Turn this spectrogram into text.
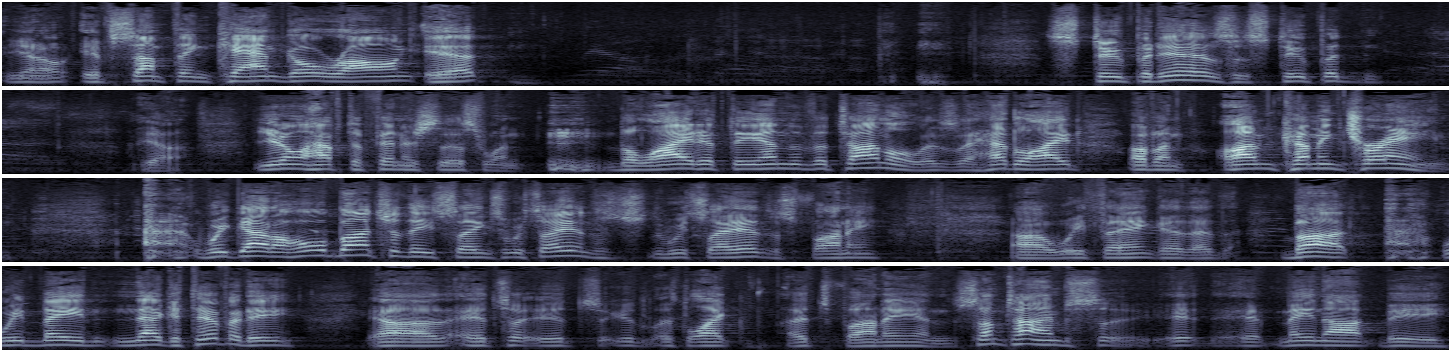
you know if something can go wrong, it stupid is a stupid. Yeah. You don't have to finish this one. the light at the end of the tunnel is the headlight of an oncoming train. we got a whole bunch of these things. We say it, we say it, it's funny. Uh, we think, that, but we've made negativity. Uh, it's, it's, it's like it's funny, and sometimes it, it may not be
